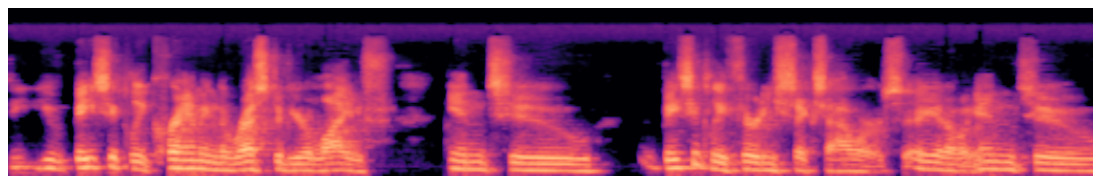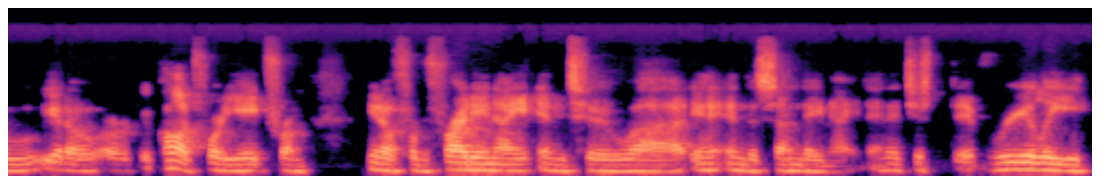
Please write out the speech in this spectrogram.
you're basically cramming the rest of your life into basically 36 hours you know into you know or call it 48 from you know from friday night into uh into sunday night. And it just it really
